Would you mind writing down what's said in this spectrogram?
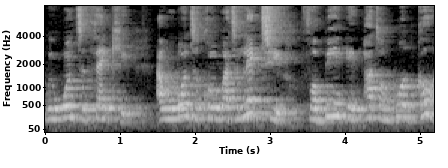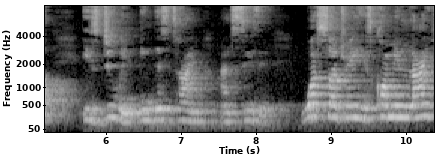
we want to thank you and we want to congratulate you for being a part of what God is doing in this time and season. Word Surgery is coming live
